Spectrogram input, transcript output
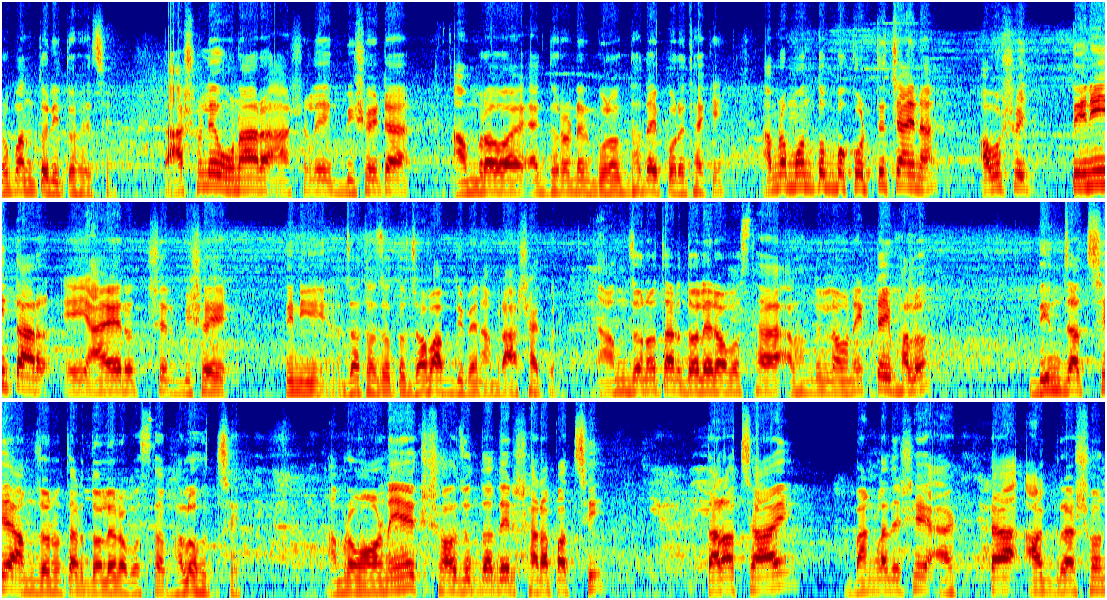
রূপান্তরিত হয়েছে। তা আসলে ওনার আসলে বিষয়টা আমরাও এক ধরনের গোলকধাঁধায় পড়ে থাকি। আমরা মন্তব্য করতে চাই না। অবশ্যই তিনিই তার এই আয়ের উৎসের বিষয়ে তিনি যথাযথ জবাব দিবেন আমরা আশা করি। আমজনতার দলের অবস্থা আলহামদুলিল্লাহ অনেকটাই ভালো। দিন যাচ্ছে আমজনতার দলের অবস্থা ভালো হচ্ছে। আমরা অনেক সহযোদ্ধাদের সাড়া পাচ্ছি। তারা চায় বাংলাদেশে একটা আগ্রাসন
